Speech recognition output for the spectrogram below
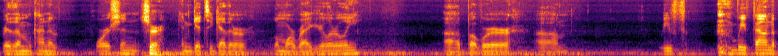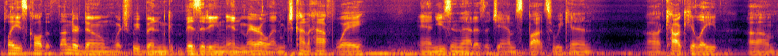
rhythm kind of portion. Sure. Can get together a little more regularly, uh, but we're um, we've we found a place called the Thunderdome, which we've been visiting in Maryland, which is kind of halfway, and using that as a jam spot so we can uh, calculate um,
